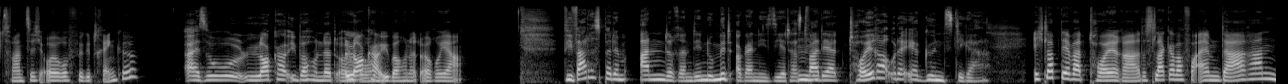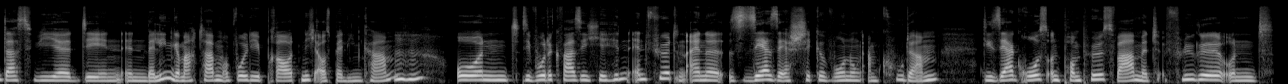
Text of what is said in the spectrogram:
20 Euro für Getränke. Also locker über 100 Euro. Locker über 100 Euro, ja. Wie war das bei dem anderen, den du mitorganisiert hast? Mhm. War der teurer oder eher günstiger? Ich glaube, der war teurer. Das lag aber vor allem daran, dass wir den in Berlin gemacht haben, obwohl die Braut nicht aus Berlin kam. Mhm. Und sie wurde quasi hierhin entführt in eine sehr, sehr schicke Wohnung am Kudamm, die sehr groß und pompös war mit Flügel und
